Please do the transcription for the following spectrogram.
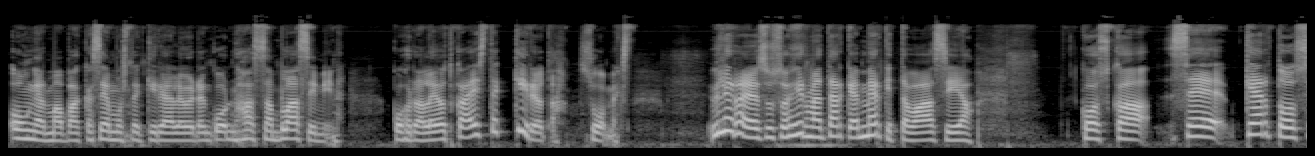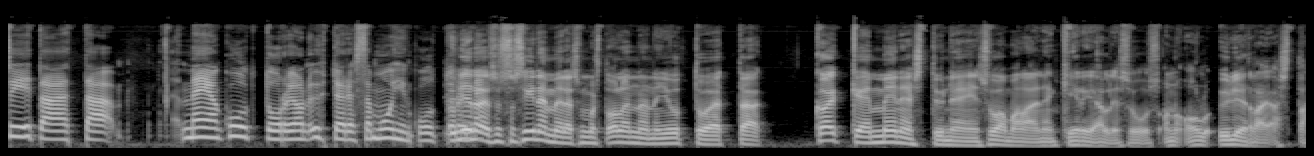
ongelman vaikka semmoisten kirjailijoiden kuin Hassan Blasimin kohdalla, jotka ei sitten kirjoita suomeksi. Ylirajaisuus on hirveän tärkeä merkittävä asia, koska se kertoo siitä, että meidän kulttuuri on yhteydessä muihin kulttuureihin. Ylirajaisuus on siinä mielessä minusta olennainen juttu, että kaikkein menestynein suomalainen kirjallisuus on ollut ylirajasta.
